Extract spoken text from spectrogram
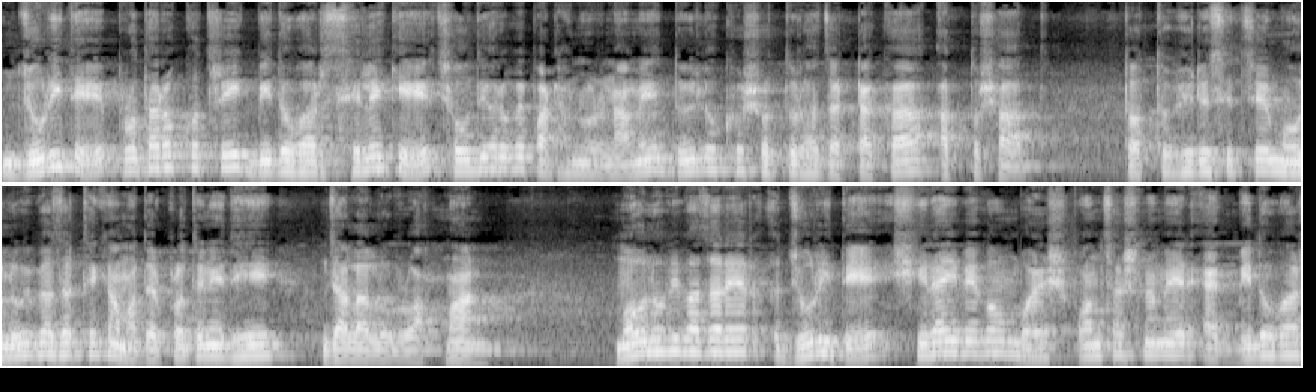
জুরিতে প্রতারক কর্তৃক বিধবার ছেলেকে সৌদি আরবে পাঠানোর নামে দুই লক্ষ সত্তর হাজার টাকা আত্মসাৎ। তথ্য ভিডিওচিত্রে মৌলভীবাজার থেকে আমাদের প্রতিনিধি জালালুর রহমান। মৌলভীবাজারের জুরিতে সিরাই বেগম বয়স পঞ্চাশ নামের এক বিধবার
